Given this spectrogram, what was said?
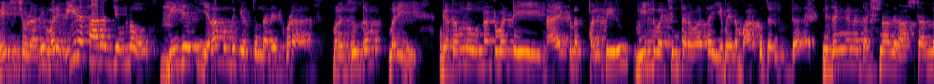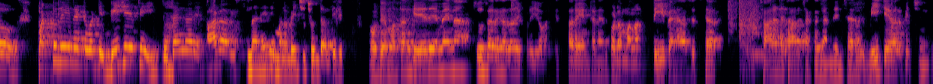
వేచి చూడాలి. మరి వీర సారథ్యంలో బీజేపీ ఎలా ముందుకు వెళ్తుంది అనేది కూడా మనం చూద్దాం. మరి గతంలో ఉన్నటువంటి నాయకుల పనితీరు వీళ్ళు వచ్చిన తర్వాత ఏమైనా మార్పు జరుగుద్దా? నిజంగానే దక్షిణాది రాష్ట్రాల్లో పట్టు లేనటువంటి బీజేపీ నిజంగానే పాగా వేస్తుంది అనేది మనం వేచి చూద్దాం దిలీప్. ఓకే మొత్తానికి ఏదేమైనా చూసారు కదా ఇప్పుడు ఎవరికి ఇస్తారు ఏంటి అనేది కూడా మనం డీప్ అనాలిసిస్గా చాలా అంటే చాలా చక్కగా అందించారు. మీకేమనిపించింది?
